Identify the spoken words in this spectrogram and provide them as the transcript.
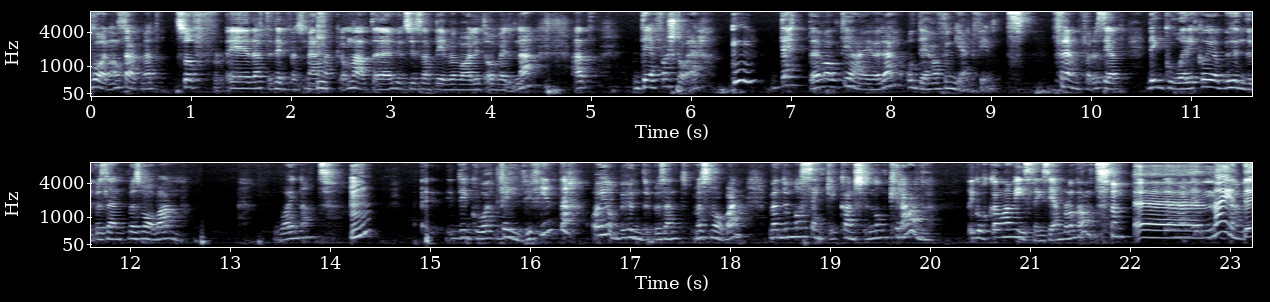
går an å starte med at så I dette tilfellet som jeg snakker om, da, at eh, hun syntes at livet var litt overveldende. At det forstår jeg. Dette valgte jeg å gjøre, og det har fungert fint. Fremfor å si at det går ikke å jobbe 100% med småbarn. Why not? Det går veldig fint det, å jobbe 100% med småbarn, men du må senke kanskje noen krav. Det går ikke an å ha visningshjem, blant annet. Eh, nei, det,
